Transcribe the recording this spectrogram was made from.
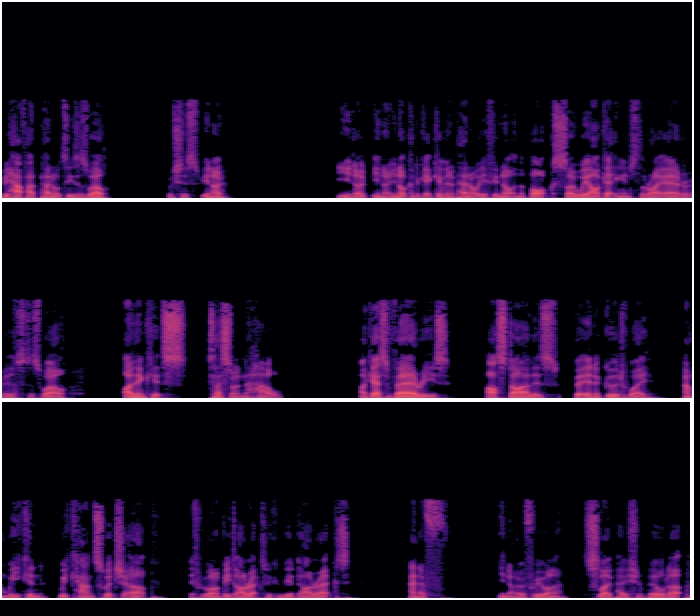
We have had penalties as well, which is you know you don't you know you're not going to get given a penalty if you're not in the box. So we are getting into the right areas as well. I think it's testament to how I guess varies our style is, but in a good way, and we can we can switch it up. If we want to be direct, we can be direct, and if you know if we want to slow patient build up,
